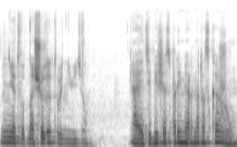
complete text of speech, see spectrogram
Нет, вот насчет этого не видел. А я тебе сейчас примерно расскажу.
